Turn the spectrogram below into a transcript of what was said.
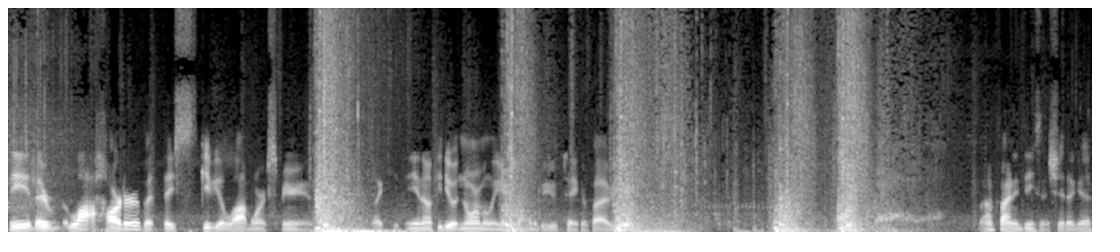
See, they're a lot harder, but they give you a lot more experience. Like, you know, if you do it normally, you're just gonna be taking five years. But I'm finding decent shit, I guess.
